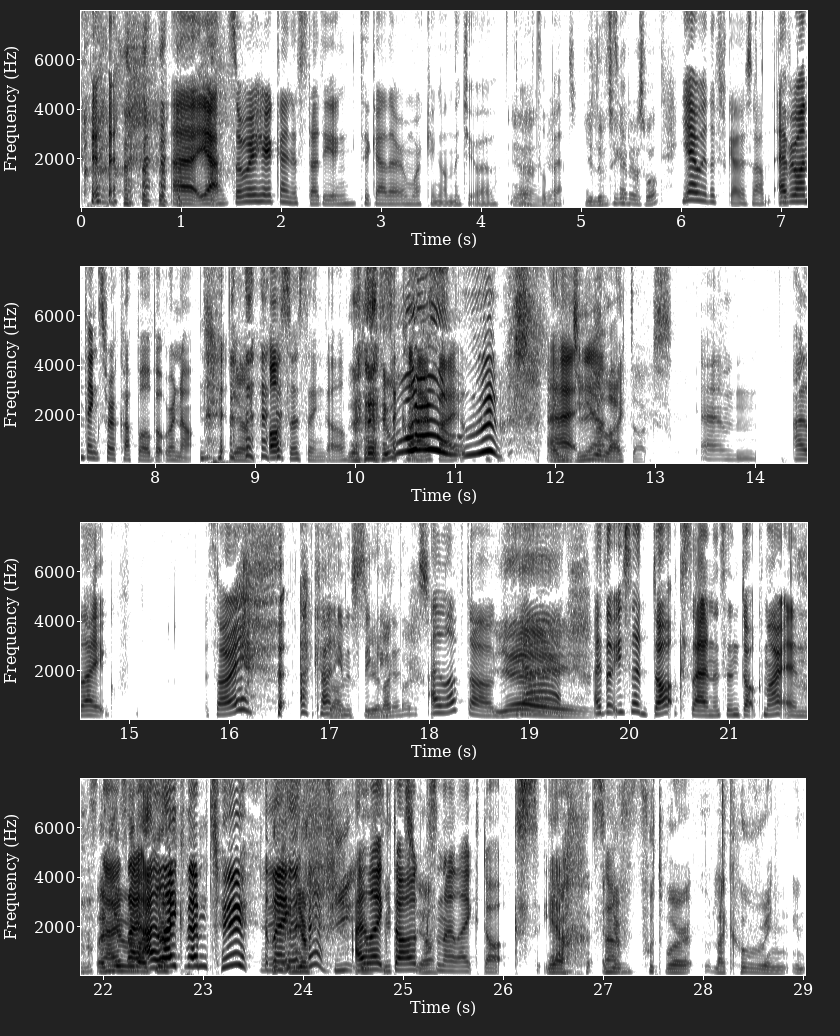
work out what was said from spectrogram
uh, yeah. So we're here, kind of studying together and working on the duo a little bit. You live So- together as well? Yeah, we live together as well. Everyone thinks we're a couple, but we're not. Yeah. also single. To clarify. Woo! And Uh, do you like ducks? Um, I like Sorry, I can't even Dogs. Do speak you like English. dogs? I love dogs. Yeah. I thought you said docs then, as in Doc Martens. And And I was like, like I like them too. Like, your feet, I like feet, dogs yeah. and I like docs. Yeah, Yeah. and your so- foot were like hovering in,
